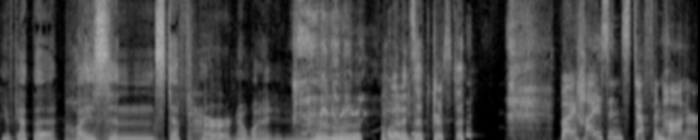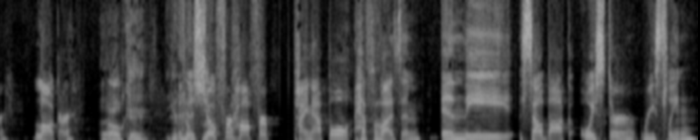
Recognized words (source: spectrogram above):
You've got the Weissen Steffer. No, what? what is it, Kristen? By Heisen Steffenhanner lager. Uh, okay, here And the comes the, Schöfferhofer pineapple Hefeweizen in the Selbach oyster Riesling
